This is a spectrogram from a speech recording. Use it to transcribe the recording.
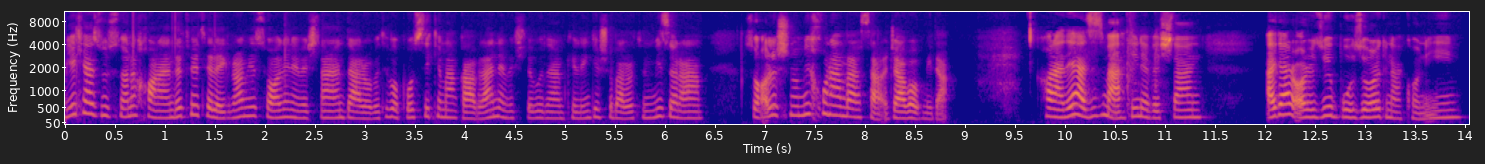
یکی از دوستان خواننده توی تلگرام یه سوالی نوشتن در رابطه با پستی که من قبلا نوشته بودم که لینکش رو براتون می‌ذارم. سوالشون رو می‌خونم و جواب میدم. خواننده عزیز مهدی نوشتن اگر آرزوی بزرگ نکنیم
